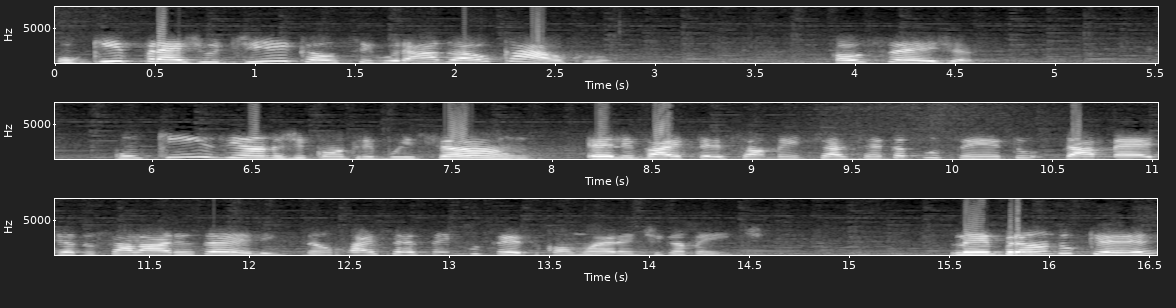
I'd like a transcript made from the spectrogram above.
O que prejudica o segurado é o cálculo. Ou seja, com 15 anos de contribuição, ele vai ter somente 60% da média dos salários dele. Não vai ser 100% como era antigamente. Lembrando que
